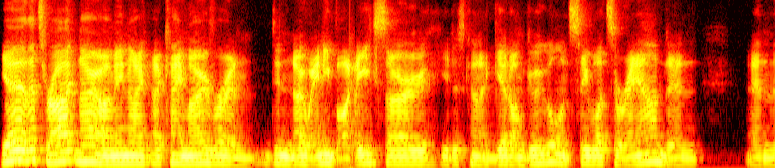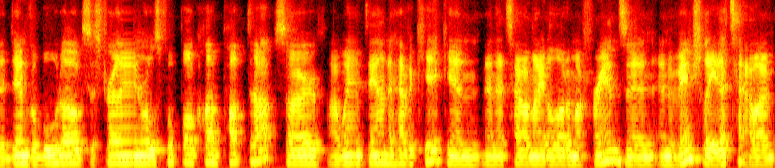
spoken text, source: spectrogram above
Yeah, that's right. No, I mean, I, I, came over and didn't know anybody, so you just kind of get on Google and see what's around, and and the Denver Bulldogs Australian Rules Football Club popped up, so I went down to have a kick, and and that's how I made a lot of my friends, and and eventually that's how I,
